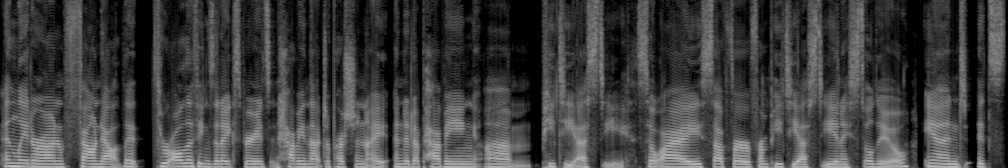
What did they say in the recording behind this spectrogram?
and later on found out that through all the things that I experienced and having that depression, I ended up having um, PTSD. So I suffer from PTSD and I still do. And it's,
